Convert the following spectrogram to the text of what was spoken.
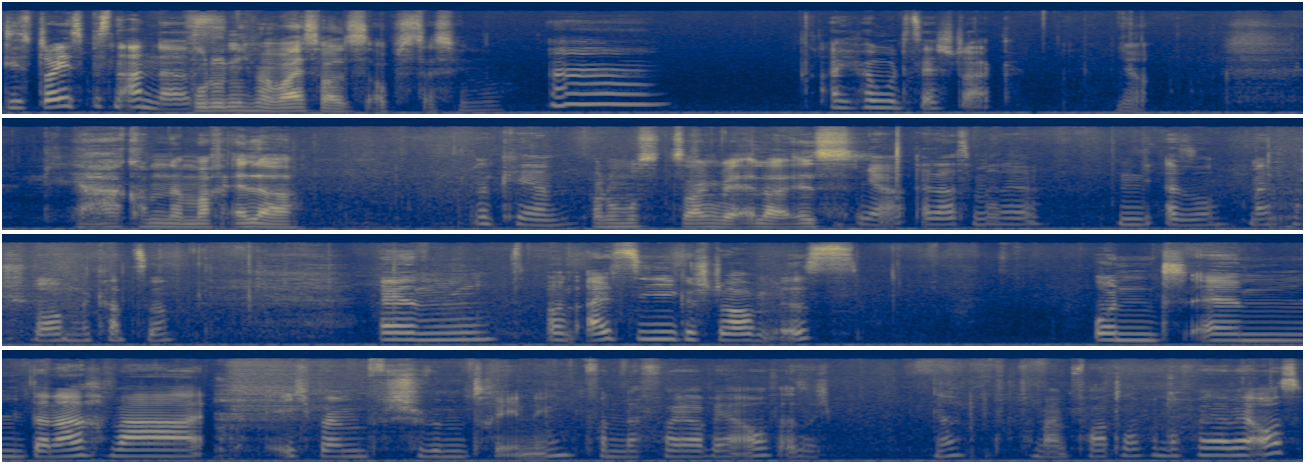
die Story ist ein bisschen anders. wo du nicht mal weißt, ob es deswegen war. Aber ich vermute sehr stark. Ja, komm, dann mach Ella. Okay. Aber du musst sagen, wer Ella ist. Ja, Ella ist meine, also meine verstorbene Katze. Ähm, und als sie gestorben ist und ähm, danach war ich beim Schwimmtraining von der Feuerwehr aus, also ich, ne, von meinem Vater von der Feuerwehr aus.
